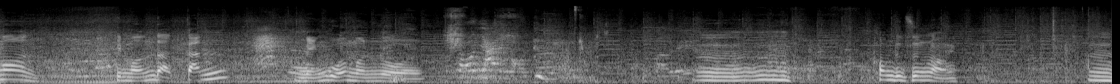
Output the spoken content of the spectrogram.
ngon. Thì món đã cắn miếng của mình rồi. Ừm, không được dừng lại. Ừ,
